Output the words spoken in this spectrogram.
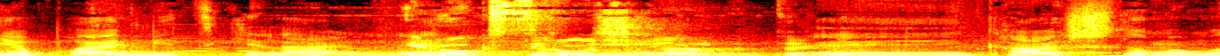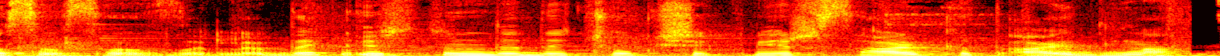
yapay bitkilerle İroksir hoş geldin tekrar. e, karşılama masası hazırladık. Üstünde de çok şık bir sarkıt aydınlatma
